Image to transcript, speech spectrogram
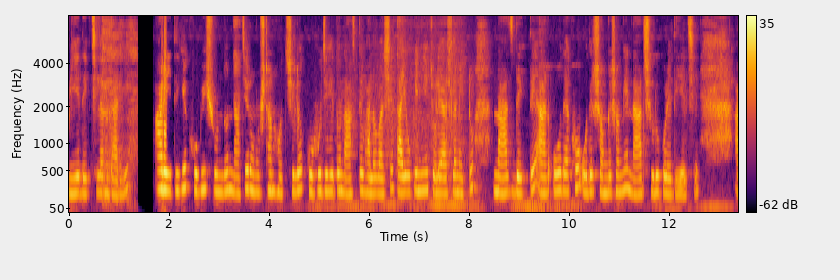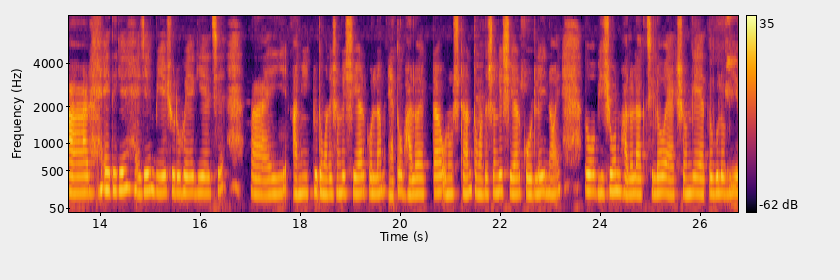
বিয়ে দেখছিলাম দাঁড়িয়ে। আর এইদিকে খুবই সুন্দর নাচের অনুষ্ঠান হচ্ছিল। কুহু যেহেতু নাচতে ভালোবাসে, তাই ওকে নিয়ে চলে আসলাম একটু নাচ দেখতে। আর ও দেখো, ওদের সঙ্গে সঙ্গে নাচ শুরু করে দিয়েছে। আর এদিকে এই যে বিয়ে শুরু হয়ে গিয়েছে। আমি একটু তোমাদের সঙ্গে শেয়ার করলাম। এত ভালো একটা অনুষ্ঠান তোমাদের সঙ্গে শেয়ার করলেই নয়। তো ভীষণ ভালো লাগছিল। একসঙ্গে এতগুলো বিয়ে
